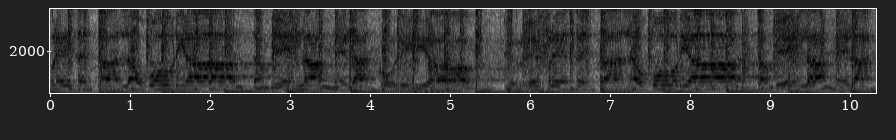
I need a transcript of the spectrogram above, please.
representan la euforia, también la melancolía. Que representan la euforia, también la melancolía.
